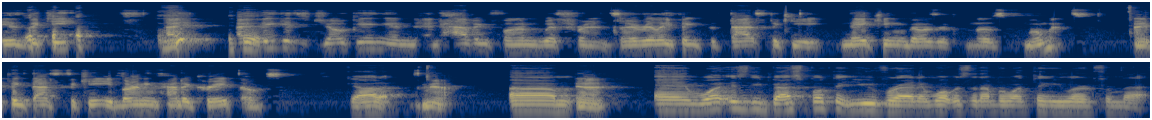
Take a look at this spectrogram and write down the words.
is the key. I I think it's joking and, and having fun with friends. I really think that that's the key, making those those moments. I think that's the key, learning how to create those. Got it. Yeah. Um, yeah. And what is the best book that you've read, and what was the number one thing you learned from that?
